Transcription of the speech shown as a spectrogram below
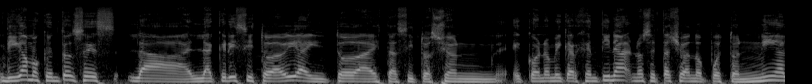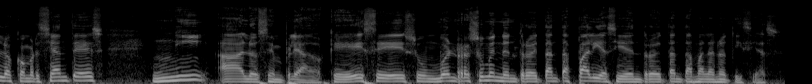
digamos que entonces la, la, crisis todavía y toda esta situación económica argentina no se está llevando puesto ni a los comerciantes ni a los empleados, que ese es un buen resumen dentro de tantas pálidas y dentro de tantas malas noticias.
